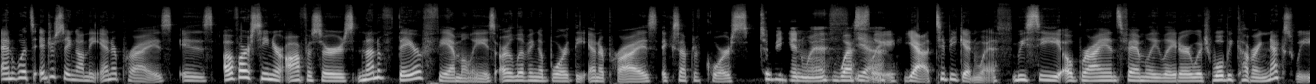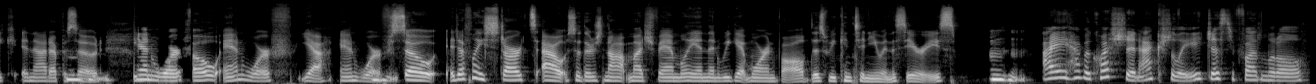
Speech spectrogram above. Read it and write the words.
And what's interesting on the Enterprise is of our senior officers, none of their families are living aboard the Enterprise, except, of course, to begin with. Wesley. Yeah, yeah to begin with. We see O'Brien's family later, which we'll be covering next week in that episode. Mm-hmm. And Worf. Oh, and Worf. Yeah, and Worf. Mm-hmm. So it definitely starts out. So there's not much family, and then we get more involved as we continue in the series. Mm-hmm. I have a question, actually, just a fun little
